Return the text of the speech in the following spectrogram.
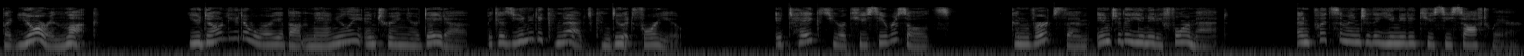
But you're in luck. You don't need to worry about manually entering your data because Unity Connect can do it for you. It takes your QC results, converts them into the Unity format, and puts them into the Unity QC software.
